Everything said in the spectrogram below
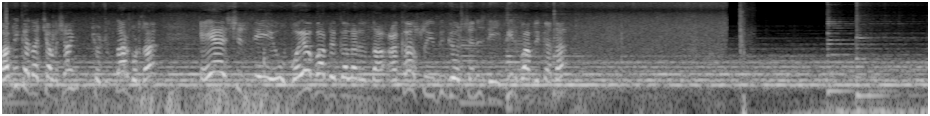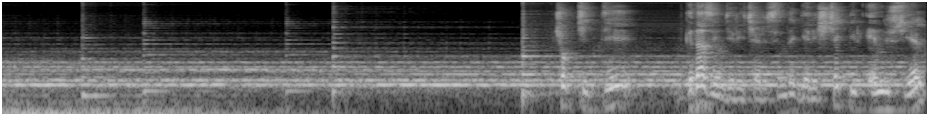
Fabrikada çalışan çocuklar burada. Eğer siz de o boya fabrikalarında akan suyu bir görseniz değil bir fabrikada çok ciddi gıda zinciri içerisinde gelişecek bir endüstriyel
